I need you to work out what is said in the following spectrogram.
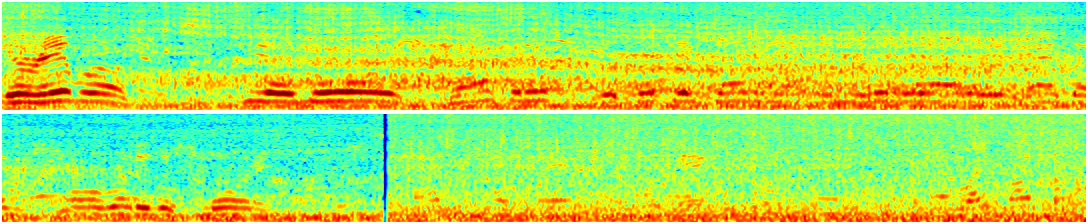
They're able to feel more confident with what they've done in the, little while that we've had them already this morning. I'm.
